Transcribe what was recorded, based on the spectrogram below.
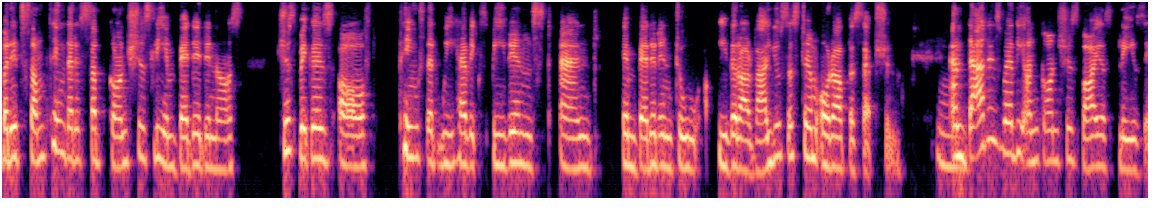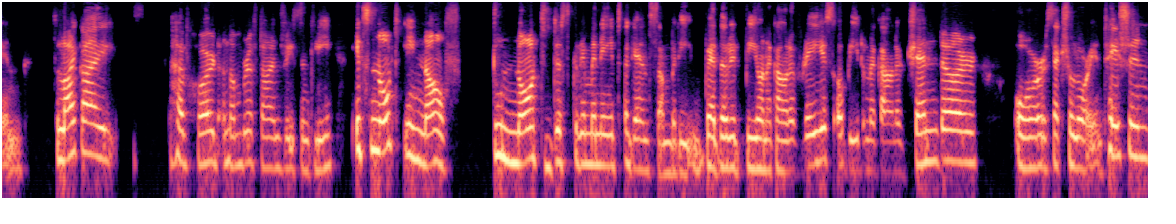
but it's something that is subconsciously embedded in us just because of things that we have experienced and embedded into either our value system or our perception. Mm. And that is where the unconscious bias plays in. So, like I have heard a number of times recently, it's not enough to not discriminate against somebody, whether it be on account of race or be it on account of gender or sexual orientation.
